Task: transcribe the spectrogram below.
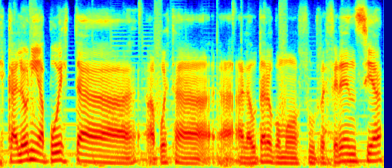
Scaloni apuesta, apuesta a, Lautaro como su referencia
